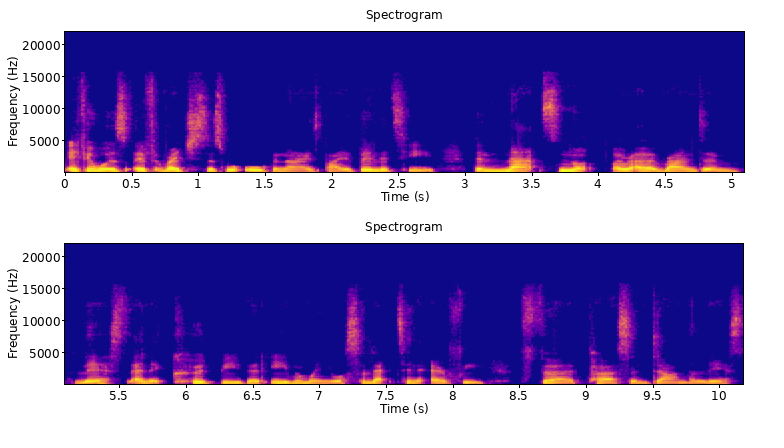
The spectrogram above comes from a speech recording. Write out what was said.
If it was, if registers were organized by ability, then that's not a, a random list. And it could be that even when you're selecting every third person down the list,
